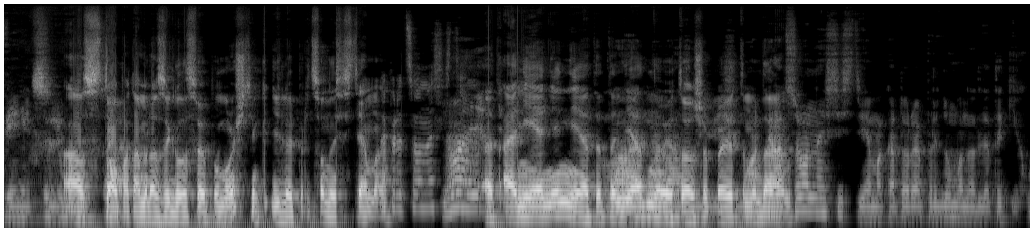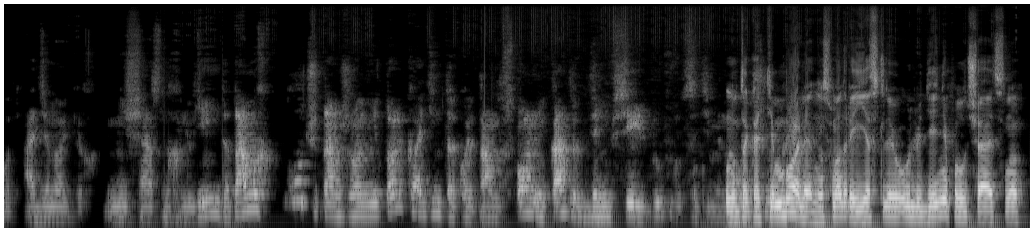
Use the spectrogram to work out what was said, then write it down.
Феникс и А стоп, а там разве голосовой помощник или операционная система? Операционная Ну, система. а Это, а не, не, нет, это не Ладно, одно и то же, вещи. поэтому Ну, да. Операционная система, которая придумана для таких вот одиноких несчастных людей. Да там их куча, там же он не только один такой, там вспомни кадры, где они все идут вот с этими Ну так а тем более, ну смотри, если у людей не получается, ну,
